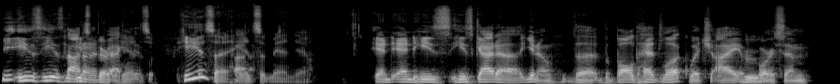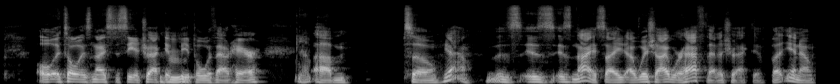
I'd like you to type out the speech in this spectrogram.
He, he's he is not he's very handsome. He is a uh, handsome man. Yeah and and he's he's got a you know the the bald head look, which I of mm-hmm. course am oh, it's always nice to see attractive mm-hmm. people without hair. Yep. Um, so yeah, is is is nice. I, I wish I were half that attractive, but you know,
